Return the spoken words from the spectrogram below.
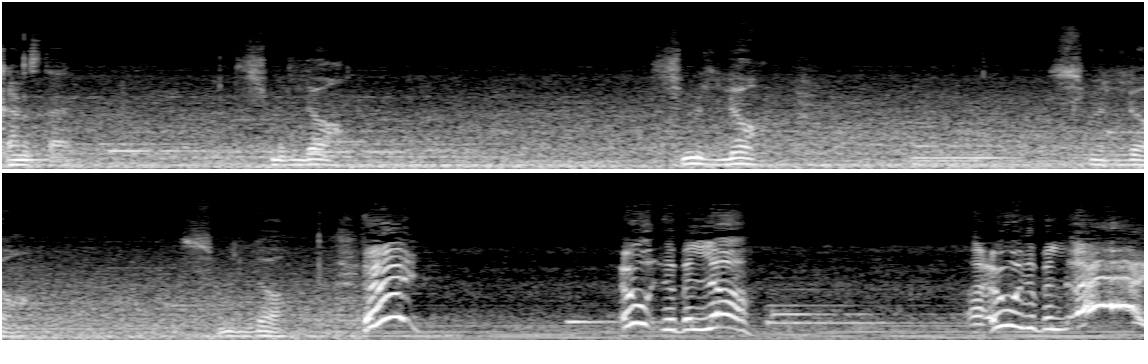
ಕಾಣಿಸ್ತಾ ಸ್ಮೆಲ್ಲೋ. ಸ್ಮೆಲ್ಲೋ. بسم الله بسم الله بسم الله هاي أعوذ بالله أعوذ بالله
